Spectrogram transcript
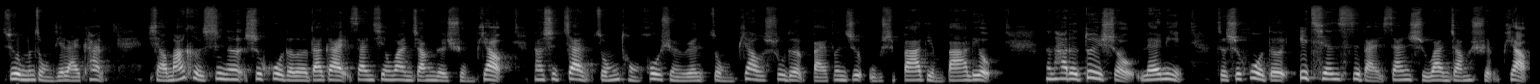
所以，我们总结来看，小马可是呢是获得了大概三千万张的选票，那是占总统候选人总票数的百分之五十八点八六。那他的对手 Lenny 则是获得一千四百三十万张选票，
